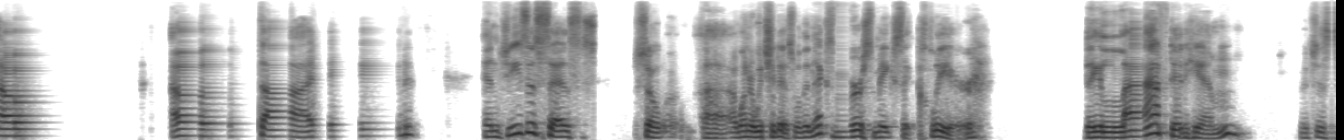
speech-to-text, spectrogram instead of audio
out, outside. And Jesus says, so uh, I wonder which it is. Well, the next verse makes it clear. They laughed at him which is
